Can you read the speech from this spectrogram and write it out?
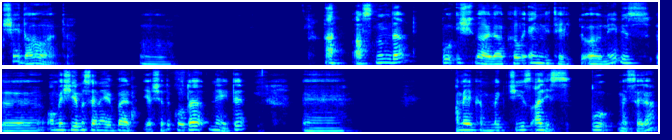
Bir şey daha vardı. E, ha aslında bu işle alakalı en nitelikli örneği biz e, 15-20 sene evvel yaşadık. O da neydi? E, American McCheese Alice. Bu mesela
